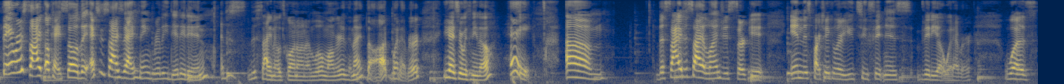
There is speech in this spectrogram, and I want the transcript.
They were side. Okay, so the exercise that I think really did it in. This this know is going on a little longer than I thought. Whatever. You guys are with me though. Hey, um, the side to side lunges circuit in this particular YouTube fitness video, whatever, was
